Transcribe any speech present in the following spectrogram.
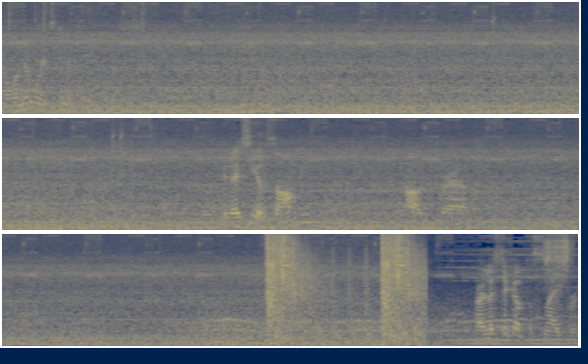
I wonder where it's gonna take us. Did I see a zombie? Oh crap. Alright, let's take out the sniper.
